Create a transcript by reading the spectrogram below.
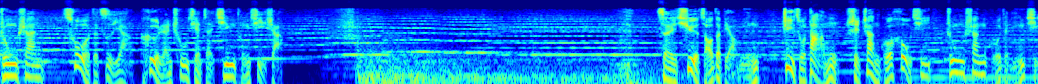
中山错的字样赫然出现在青铜器上，在确凿地表明这座大墓是战国后期中山国的陵寝。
